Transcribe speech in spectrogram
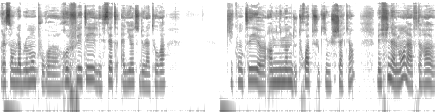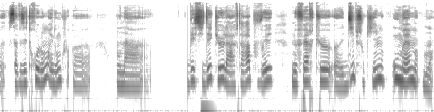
vraisemblablement pour euh, refléter les 7 aliotes de la Torah qui comptaient un minimum de 3 psukim chacun. Mais finalement, la haftara, ça faisait trop long et donc on a décidé que la haftara pouvait ne faire que 10 euh, psukim ou même moins.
